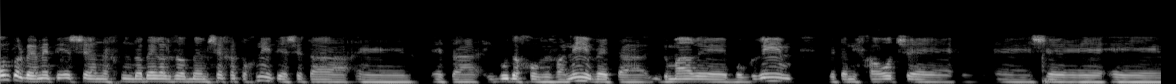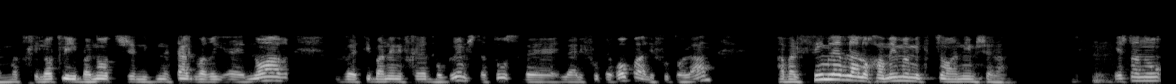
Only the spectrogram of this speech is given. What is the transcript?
קודם כל באמת יש, אנחנו נדבר על זה עוד בהמשך התוכנית, יש את, ה, אה, את האיגוד החובבני ואת הגמר אה, בוגרים ואת הנבחרות ש, אה, שמתחילות להיבנות, שנבנתה כבר נוער ותיבנה נבחרת בוגרים שתטוס לאליפות אירופה, אליפות עולם, אבל שים לב ללוחמים המקצוענים שלנו. יש לנו,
